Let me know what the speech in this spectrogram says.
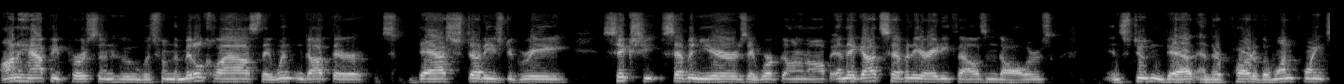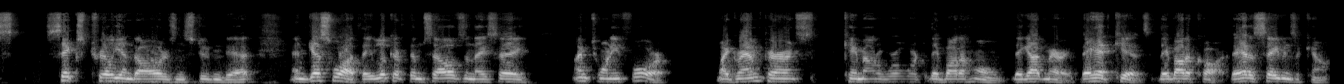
unhappy person who was from the middle class. They went and got their dash studies degree, six seven years. They worked on and off, and they got seventy or eighty thousand dollars in student debt, and they're part of the one point $6 trillion in student debt. And guess what? They look at themselves and they say, I'm 24. My grandparents came out of World War II. They bought a home. They got married. They had kids. They bought a car. They had a savings account.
